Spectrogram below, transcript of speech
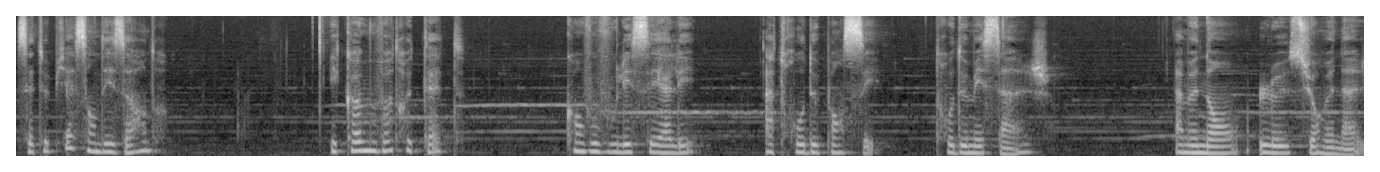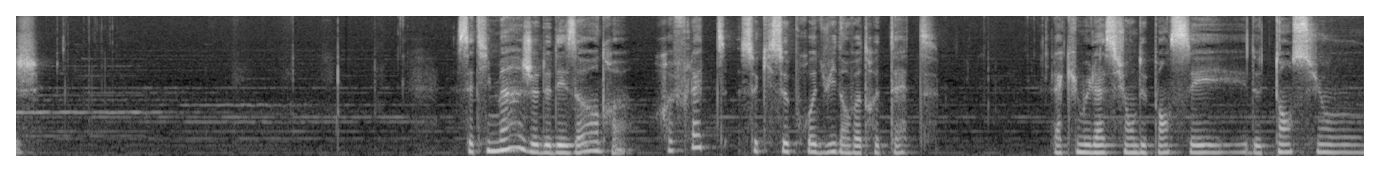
Cette pièce en désordre est comme votre tête quand vous vous laissez aller à trop de pensées, trop de messages, amenant le surmenage. Cette image de désordre reflète ce qui se produit dans votre tête. L'accumulation de pensées, de tensions,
